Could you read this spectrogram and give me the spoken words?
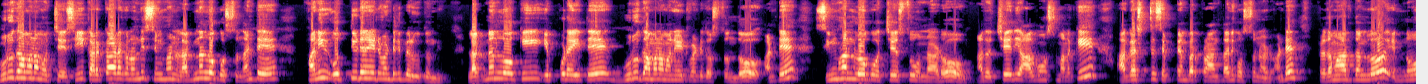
గురుగమనం వచ్చేసి కర్కాటక నుండి సింహం లగ్నంలోకి వస్తుంది. అంటే పని ఒత్తిడి అనేటువంటిది పెరుగుతుంది. లగ్నంలోకి ఎప్పుడైతే గురు గమనం అనేటువంటిది వస్తుందో అంటే సింహంలోకి వచ్చేస్తూ ఉన్నాడో అది వచ్చేది ఆల్మోస్ట్ మనకి ఆగస్టు సెప్టెంబర్ ప్రాంతానికి వస్తున్నాడు. అంటే ప్రథమార్థంలో ఎన్నో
